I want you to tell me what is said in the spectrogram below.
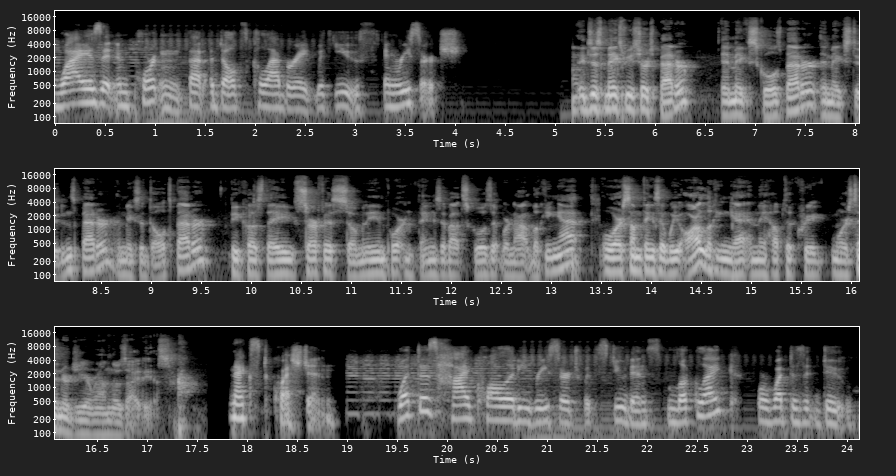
Why is it important that adults collaborate with youth in research? It just makes research better it makes schools better it makes students better it makes adults better because they surface so many important things about schools that we're not looking at or some things that we are looking at and they help to create more synergy around those ideas. Next question. What does high quality research with students look like or what does it do?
